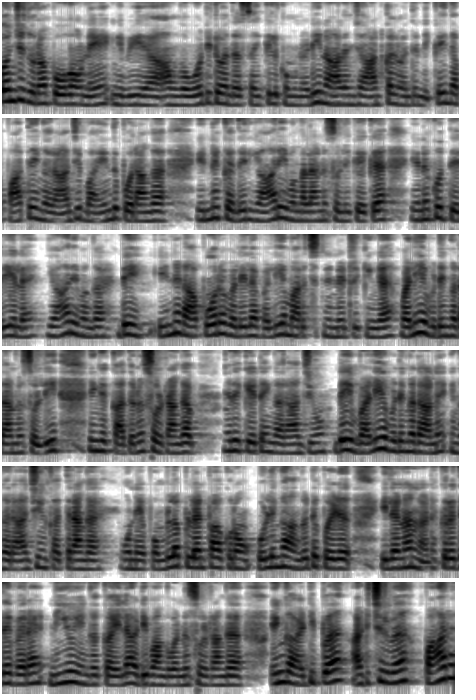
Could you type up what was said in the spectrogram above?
கொஞ்ச தூரம் போகவுடனே இங்கே அவங்க ஓட்டிட்டு வந்த சைக்கிளுக்கு முன்னாடி நாலஞ்சு ஆட்கள் வந்து நிற்க இதை பார்த்து எங்கள் ராஜி பயந்து போகிறாங்க என்ன கதிர் யார் இவங்களான்னு சொல்லி கேட்க எனக்கும் தெரியல. யார் இவங்க? டேய் என்னடா போகிற வழியில் வழியை மறைச்சிட்டு நின்றுட்டுருக்கீங்க வழியை விடுங்கடான்னு சொல்லி இங்கே கதிரும் சொல்கிறாங்க இதை கேட்ட எங்கள் ராஜியும் டேய் வழியை விடுங்கடான்னு எங்கள் ராஜியும் கத்துறாங்க. உன்னை பொம்பளை பிள்ளைன்னு பார்க்குறோம் ஒழுங்கா அங்கிட்டு போயிடு. இல்லைனா நடக்கிறதே வேற. நீயும் எங்கள் கையில் அடி வாங்குவேன்னு சொல்கிறாங்க எங்கள் அடிப்ப அடிச்சிருவேன் பாரு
